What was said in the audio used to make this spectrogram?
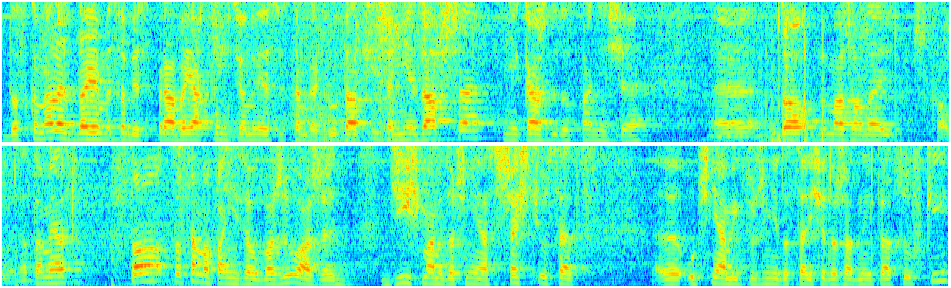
Doskonale zdajemy sobie sprawę, jak funkcjonuje system rekrutacji, że nie zawsze, nie każdy dostanie się e, do wymarzonej szkoły. Natomiast to, co sama Pani zauważyła, że dziś mamy do czynienia z 600 e, uczniami, którzy nie dostali się do żadnej placówki.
